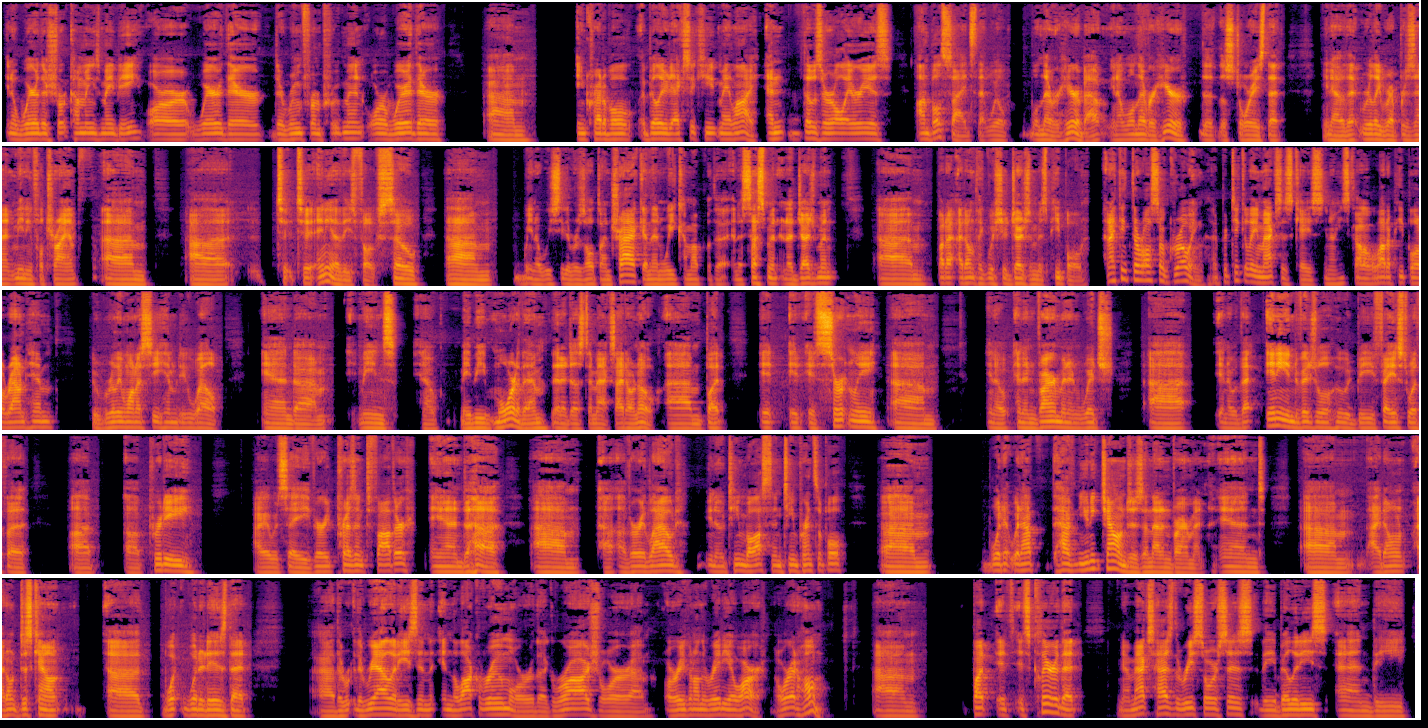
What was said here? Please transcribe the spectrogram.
you know where their shortcomings may be, or where their their room for improvement, or where their um, incredible ability to execute may lie. And those are all areas on both sides that we'll we'll never hear about. You know, we'll never hear the the stories that you know that really represent meaningful triumph um, uh, to to any of these folks. So um, you know, we see the result on track, and then we come up with a, an assessment and a judgment. Um, but I, I, don't think we should judge them as people. And I think they're also growing, and particularly Max's case. You know, he's got a lot of people around him who really want to see him do well. And um, it means, you know, maybe more to them than it does to Max. I don't know. Um, but it, it is certainly, um, you know, an environment in which, uh, you know, that any individual who would be faced with a, a, a pretty, I would say, very present father and uh, um, a, very loud, you know, team boss and team principal, um, would would have have unique challenges in that environment, and um, I don't I don't discount uh, what what it is that uh, the the realities in in the locker room or the garage or um, or even on the radio are or at home. Um, but it's it's clear that you know Max has the resources, the abilities, and the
